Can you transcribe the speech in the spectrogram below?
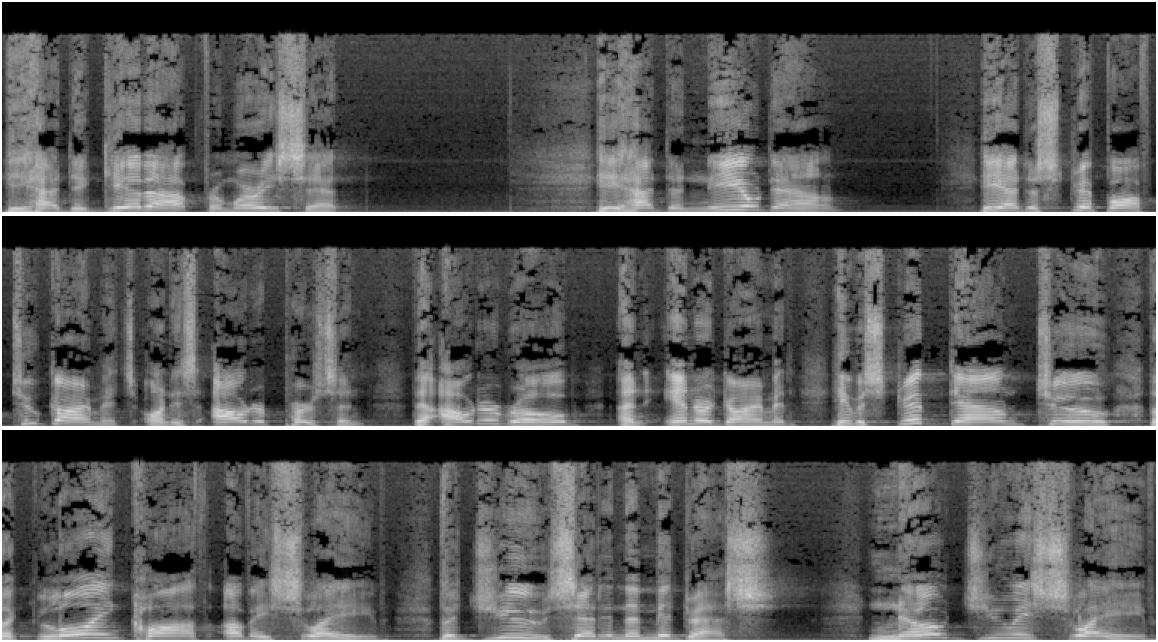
He had to get up from where he sat, he had to kneel down, he had to strip off two garments on his outer person the outer robe, an inner garment. He was stripped down to the loincloth of a slave. The Jews said in the Midrash, no Jewish slave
